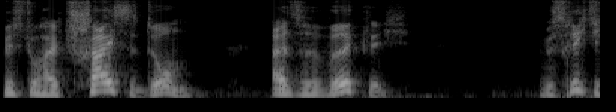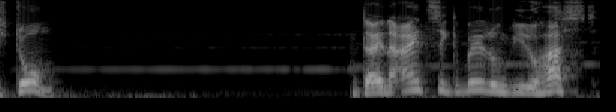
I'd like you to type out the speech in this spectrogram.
bist du halt scheiße dumm. Also wirklich. Du bist richtig dumm. Deine einzige Bildung, die du hast,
